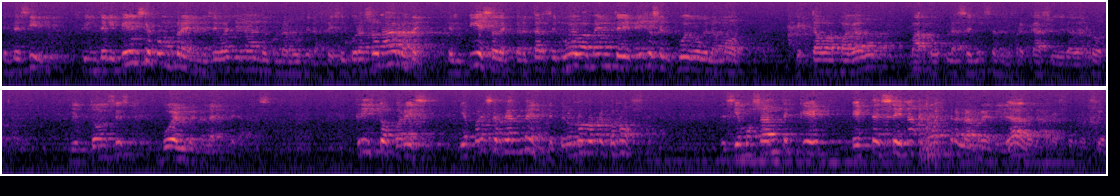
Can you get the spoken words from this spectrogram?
es decir, su inteligencia comprende, se va llenando con la luz de la fe, su corazón arde, empieza a despertarse nuevamente en ellos el fuego del amor que estaba apagado bajo las cenizas del fracaso y de la derrota. Y entonces vuelven a la esperanza. Cristo aparece, y aparece realmente, pero no lo reconoce. Decíamos antes que esta escena muestra la realidad de la resurrección,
